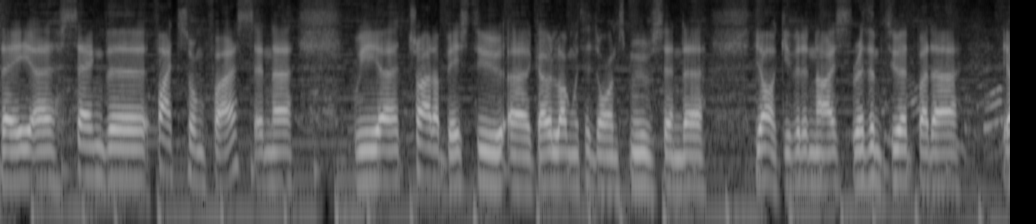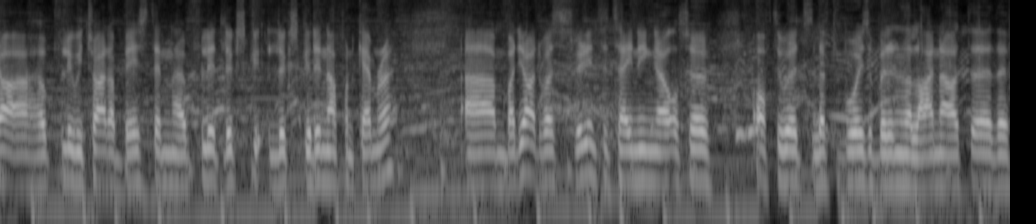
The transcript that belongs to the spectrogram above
They uh, sang the fight song for us, and uh, we uh, tried our best to uh, go along with the dance moves and uh, yeah, give it a nice rhythm to it. But uh, yeah, hopefully we tried our best and hopefully it looks looks good enough on camera. Um, but yeah, it was very entertaining. Uh, also, afterwards, left the boys a bit in the line out, the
